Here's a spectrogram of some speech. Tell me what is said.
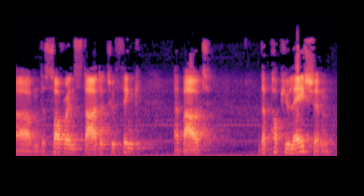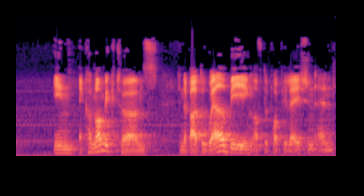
um, the sovereign started to think about the population in economic terms and about the well being of the population, and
